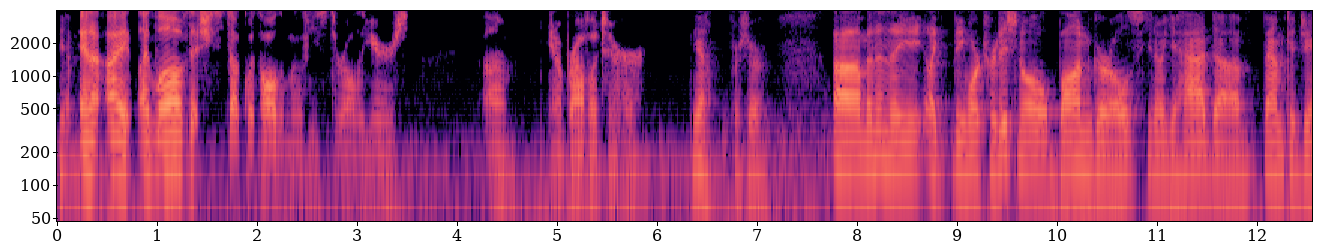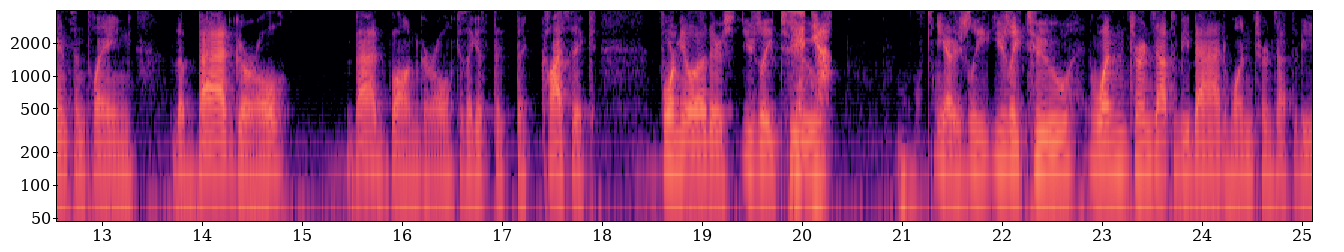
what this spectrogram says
Yeah. And I, I love that she stuck with all the movies through all the years. Um, you know, bravo to her. Yeah, for sure. Um, and then the like the more traditional Bond girls, you know, you had uh, Famke Janssen playing the bad girl, bad Bond girl, because I guess the, the classic formula there's usually two. Xenia. Yeah, usually usually two. One turns out to be bad, one turns out to be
